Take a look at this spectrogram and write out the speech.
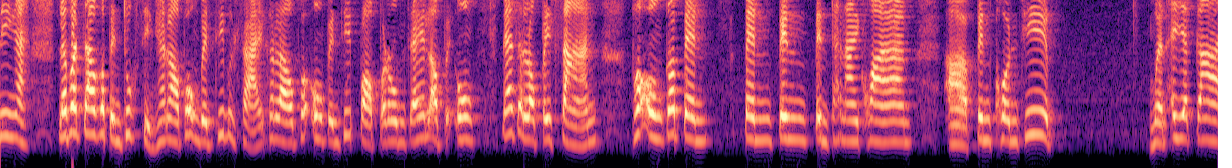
นี่ไง แล้วพระเจ้าก็เป็นทุกสิ่งให้เรา พระองค์เป็นที่ปรึกษาให้เรา พระองค์เป็นที่ปลอบประโลมใจให้เราไปองค์ แม้แต่เราไปศาลพระองค์ก็เป็นเป็นเป็นเป็นทนายความอ่าเป็นคนที่เหมือนอายการ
